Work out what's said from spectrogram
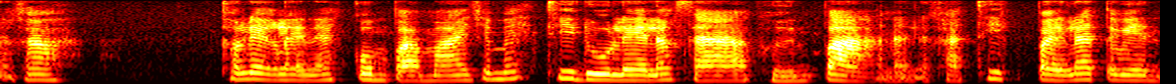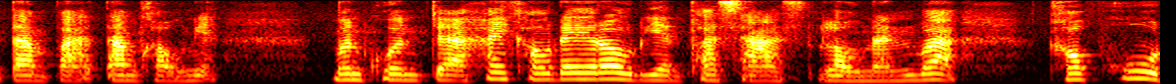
นะคะเขาเรียกอะไรนะกรมป่าไม้ใช่ไหมที่ดูแลรักษาผืนป่านั่นแหละค่ะที่ไปลาดตระเวนตามป่าตามเขาเนี่ย มันควรจะให้เขาได้เล่าเรียนภาษาเหล่านั้นว่าเขาพูด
